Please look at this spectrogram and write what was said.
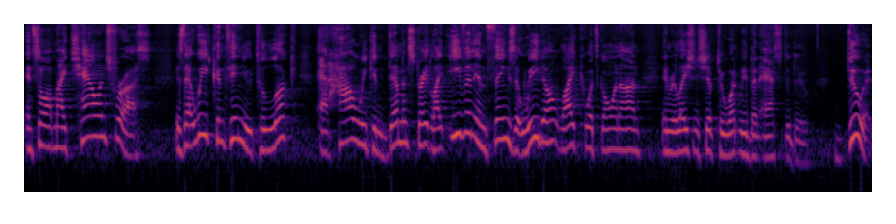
And so, my challenge for us is that we continue to look at how we can demonstrate light, even in things that we don't like what's going on in relationship to what we've been asked to do. Do it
